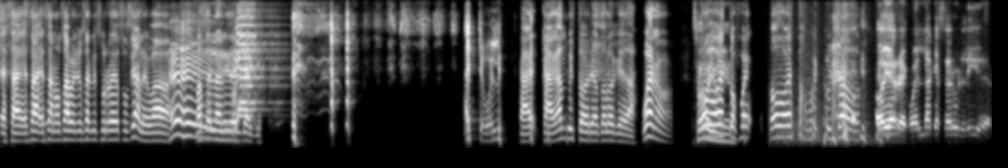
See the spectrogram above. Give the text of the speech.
Esa, esa, esa no sabe ni usar ni sus redes sociales, va, va a ser la líder de aquí. Ay, cagando historia todo lo que da. Bueno, Solo todo Junior. esto fue, todo esto fue escuchado. Oye, recuerda que ser un líder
